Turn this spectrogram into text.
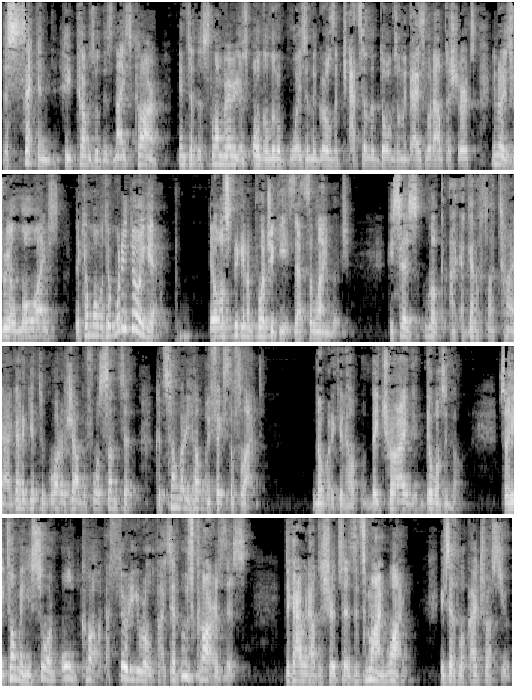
The second he comes with his nice car into the slum areas, all the little boys and the girls, the cats and the dogs and the guys without the shirts, you know, these real lowlifes, they come over to him, what are you doing here? They're all speaking in Portuguese. That's the language. He says, look, I, I got a flat tire. I got to get to Guarujá before sunset. Could somebody help me fix the flat? Nobody could help him. They tried. There wasn't going. So he told me he saw an old car, like a 30 year old car. He said, whose car is this? The guy without the shirt says, it's mine. Why? He says, look, I trust you.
